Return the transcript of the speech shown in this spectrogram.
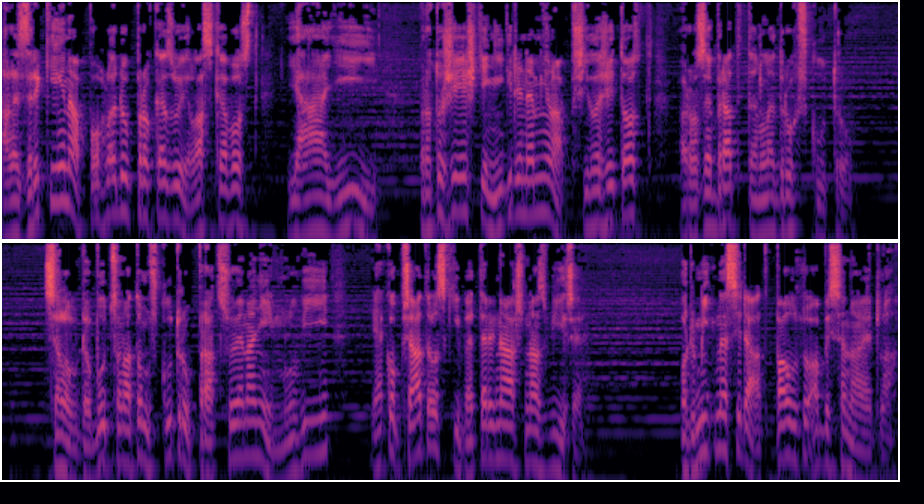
Ale z Ricky na pohledu prokazuje laskavost já jí, protože ještě nikdy neměla příležitost rozebrat tenhle druh skútru. Celou dobu, co na tom skútru pracuje, na něj mluví jako přátelský veterinář na zvíře. Odmítne si dát pauzu, aby se najedla.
